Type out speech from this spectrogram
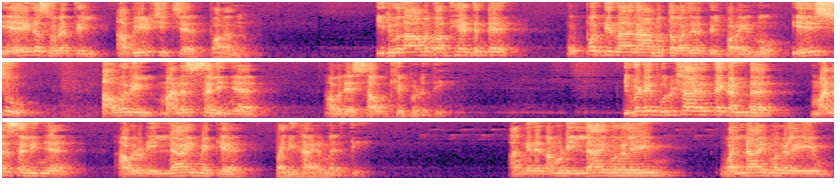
ഏകസ്വരത്തിൽ അപേക്ഷിച്ച് പറഞ്ഞു. ഇരുപതാമത്തെ അധ്യായത്തിന്റെ മുപ്പത്തിനാലാമത്തെ വചനത്തിൽ പറയുന്നു യേശു അവരിൽ മനസ്സലിഞ്ഞ് അവരെ സൗഖ്യപ്പെടുത്തി. ഇവിടെ പുരുഷാരത്തെ കണ്ട് മനസ്സലിഞ്ഞ് അവരുടെ ഇല്ലായ്മയ്ക്ക് പരിഹാരം വരുത്തി. അങ്ങനെ നമ്മുടെ ഇല്ലായ്മകളെയും വല്ലായ്മകളെയും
